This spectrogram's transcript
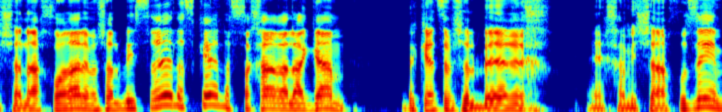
השנה האחרונה, למשל בישראל, אז כן, השכר עלה גם בקצב של בערך אה, חמישה אחוזים,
